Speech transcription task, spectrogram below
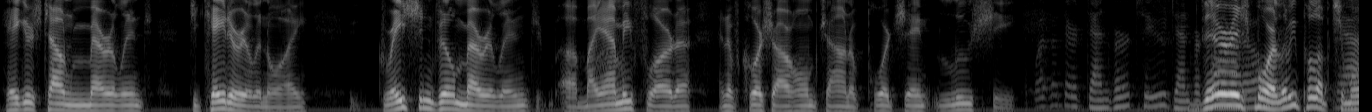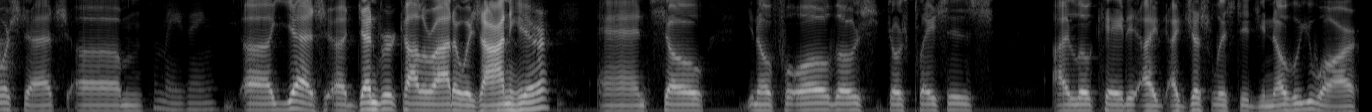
Hagerstown, Maryland, Decatur, Illinois, Grasonville, Maryland, uh, Miami, Florida, and of course our hometown of Port St. Lucie. There Denver too? Denver. There is Colorado? more. Let me pull up some Yeah. more stats. Um, It's amazing. uh, yes, uh, Denver, Colorado is on here, and so you know for all those those places, I located. I, I just listed. You know who you are,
